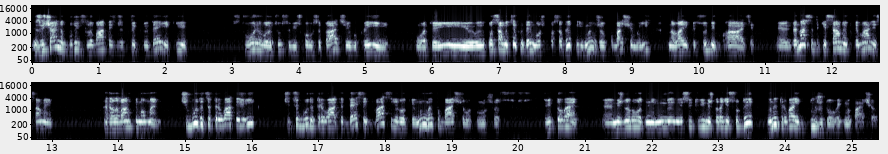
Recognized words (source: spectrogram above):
звичайно будуть зливатись вже тих людей, які створювали цю всю військову ситуацію в Україні. От і от саме цих людей можуть посадити, і ми вже побачимо їх на лаві підсудних в Гаазі. Е, Для нас це такий самий оптимальний, самий релевантний момент. Чи буде це тривати рік, чи це буде тривати 10-20 років? Ну ми побачимо, тому що світове е, міжнародні світові міжнародні суди вони тривають дуже довго, як ми бачили.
